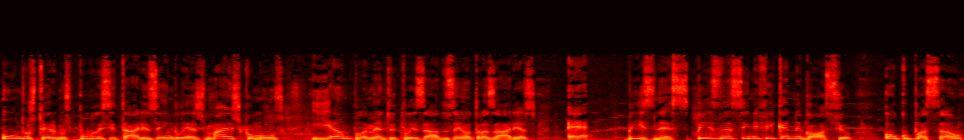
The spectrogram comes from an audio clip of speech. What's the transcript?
Um dos termos publicitários em inglês mais comuns e amplamente utilizados em outras áreas é business. Business significa negócio, ocupação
